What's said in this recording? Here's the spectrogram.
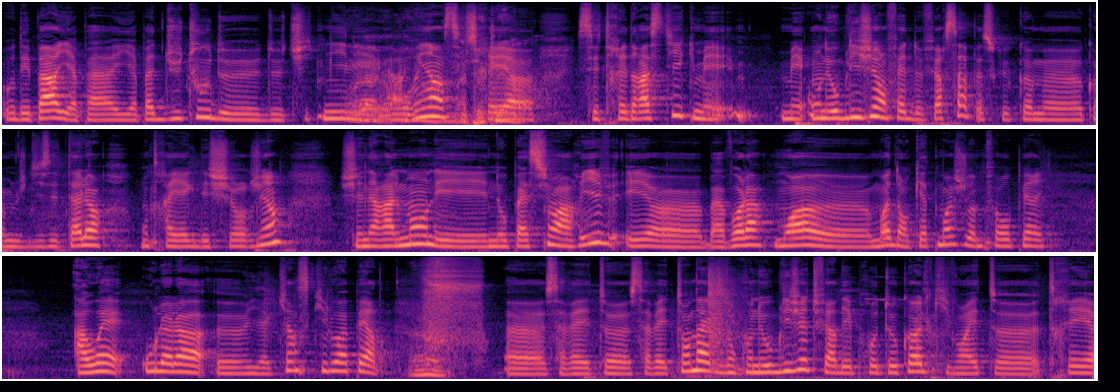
au départ, il n'y a pas, y a pas du tout de, de cheat meal Voilà, rien. ou rien. C'est très, euh, très drastique, mais mais on est obligé en fait de faire ça parce que comme euh, comme je disais tout à l'heure, on travaille avec des chirurgiens. Généralement, les, nos patients arrivent et euh, bah voilà, moi, moi dans 4 mois, je dois me faire opérer. Ah ouais, oulala, il y a 15 kilos à perdre. Ah ouais. Euh, ça va être euh, ça va être tendax. Donc on est obligé de faire des protocoles qui vont être euh, très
